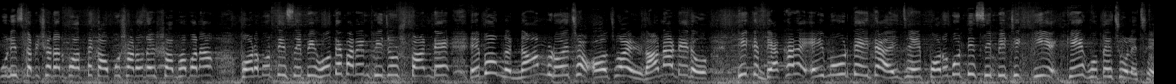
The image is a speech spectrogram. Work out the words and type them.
পুলিশ কমিশনার পদ থেকে অপসারণের সম্ভাবনা, পরবর্তী সিপি হতে পারেন পীযূষ পান্ডে এবং নাম রয়েছে অজয় রানাডেরও। ঠিক দেখার এই মুহূর্তে এটাই যে পরবর্তী সিপি ঠিক কি কে হতে চলেছে।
